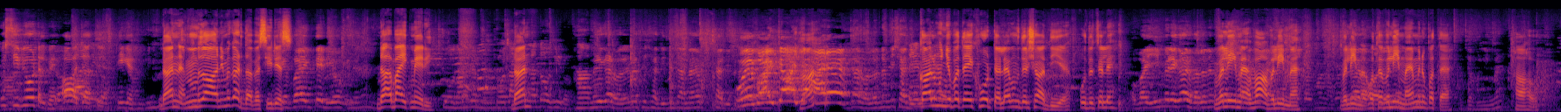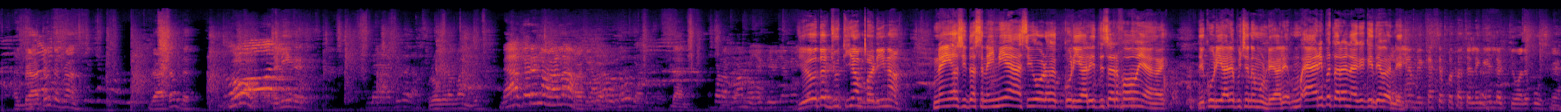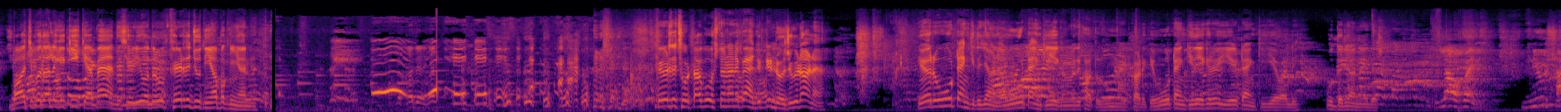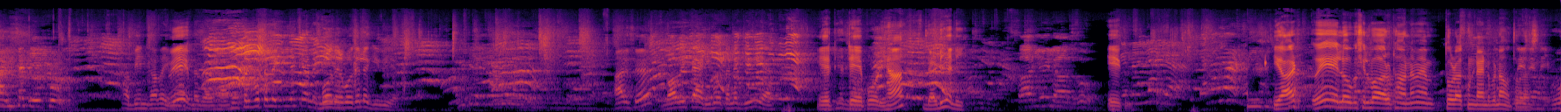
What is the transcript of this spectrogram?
किसी भी होटल पे? आ जाते हैं। ठीक है। डन। है मज़ाक नहीं मैं करता पे सीरियस बाइक तेरी हो गई। बाइक मेरी। डन। हाँ मेरे घर वाले वैसे शादी में जाना है शादी ओए भाई क्या यार। घर वालों ने भी शादी कल मुझे पता है एक होटल है उधर शादी है। उधर चले। ओ भाई मेरे घर वालों ने वलीम है वहाँ वलीम है। वलीम है उधर वलीम है मैंने पता है। अच्छा वलीम है? हाँ हो। आज बरात है उधर बरात? बरात है उधर? चलिए फिर। प्रोग्राम बन गया। मैं तेरे नाल आ। डन। जे उधर जुतियाँ पड़ी ना। नहीं असी दस्सने नहीं है ऐसी और कुड़ी वाली तो सिर्फ़ हो जाएँगे जे कुड़ी वाले पूछने मुंडे वाले ए नहीं पता लगना कि किदे वाले। कैसे पता चलेंगे बाद च पता लगे कि क्या भैन दी सीढ़ी उधर फिर तो जुतियाँ पकिया ने। फिर तो छोटा गोश्त उन्होंने भैन जो ढिडो च कढ़ाना है। यार वो टैंकी तो जाना वो टैंकी एक मैं दिखाता हूँ काट के। वो टैंकी देख रहे हो ये टैंकी है वाली। उधर जाना है इधर। न्यू शाइन से को। अभी इनका भाई। बोतल बोतल लगी है क्या लगी बोतल बोतल लगी हुई है। से। पैडी बोतल लगी हुई है। ये टेप हो रही हाँ? डैडी हली एक। यार वे लोग शलवार उठाओ ना मैं थोड़ा कंटेंट बनाऊँ थोड़ा। सा वो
